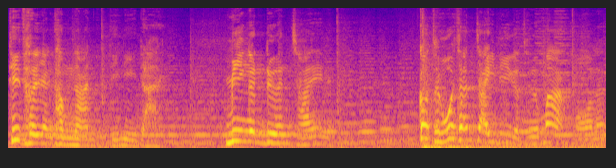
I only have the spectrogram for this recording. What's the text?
ที่เธอยังทำงานอยู่ที่นี่ได้ มีเงินเดือนใช้เนี่ย ก็ถือว่าฉันใจดีกับเธอมากพอแล้ว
